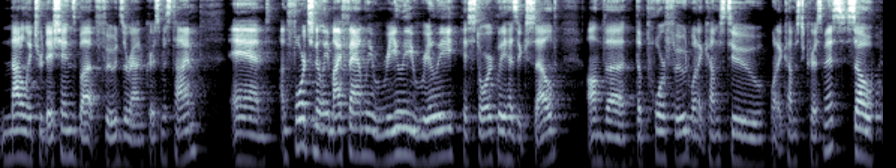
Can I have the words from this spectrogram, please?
not only traditions but foods around Christmas time. And unfortunately, my family really, really historically has excelled on the the poor food when it comes to when it comes to Christmas. So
